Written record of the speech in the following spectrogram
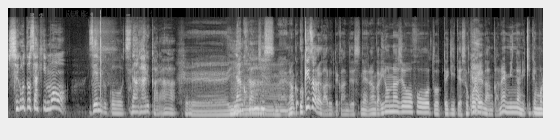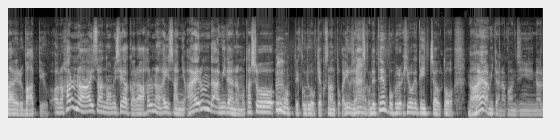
仕事先も全部こうつながるから。へえいいなんか感じですね。なんか受け皿があるって感じですね。なんかいろんな情報を取ってきてそこでなんかね、みんなに来てもらえる場っていう。あの春菜愛さんのお店やから春菜愛さんに会えるんだみたいなのも多少思ってくるお客さんとかいるじゃないですか、はで店舗ふ広げていっちゃうとなんやみたいな感じになる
